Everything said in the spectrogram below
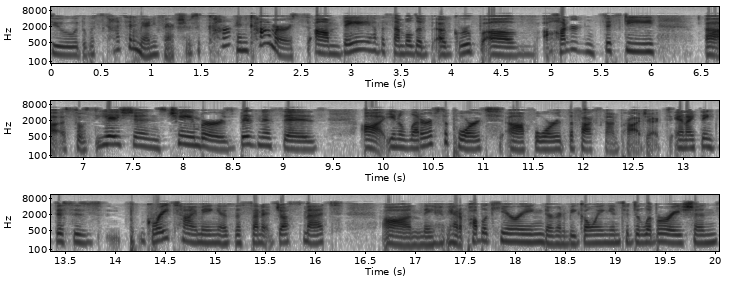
to the Wisconsin Manufacturers and Commerce. Um, they have assembled a, a group of 150 uh, associations, chambers, businesses. Uh, in a letter of support uh, for the Foxconn project. And I think this is great timing as the Senate just met. Um, they had a public hearing. They're going to be going into deliberations,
